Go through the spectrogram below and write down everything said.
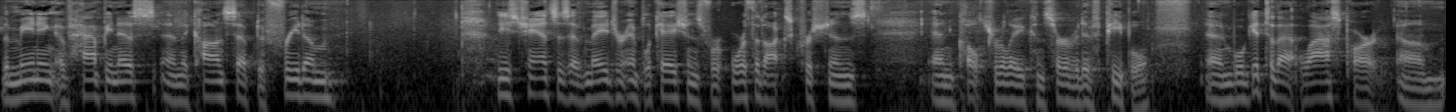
the meaning of happiness, and the concept of freedom. These chances have major implications for Orthodox Christians and culturally conservative people. And we'll get to that last part um,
